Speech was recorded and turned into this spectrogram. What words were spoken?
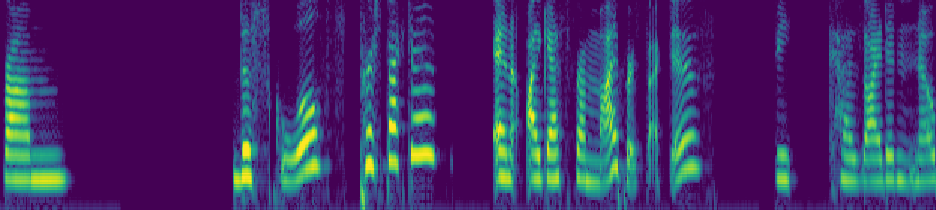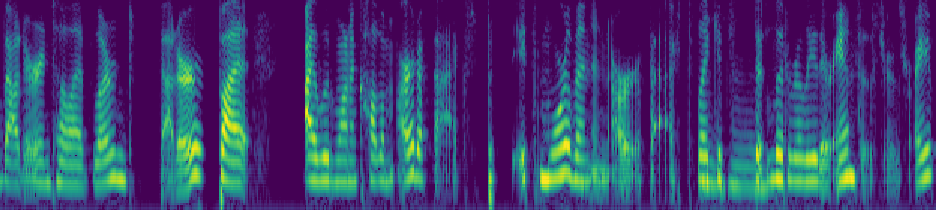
from the school's perspective, and I guess from my perspective, because I didn't know better until I've learned better, but I would want to call them artifacts. But it's more than an artifact. Like it's th- Mhm. literally their ancestors, right?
